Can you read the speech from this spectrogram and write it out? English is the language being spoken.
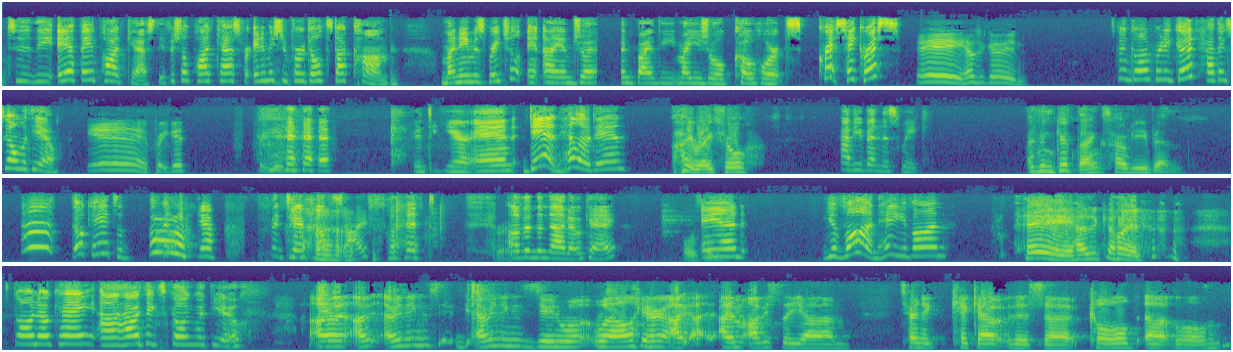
welcome to the AFA podcast, the official podcast for animationforadults.com. My name is Rachel, and I am joined by the my usual cohorts, Chris. Hey, Chris. Hey, how's it going? It's been going pretty good. How things going with you? Yeah, pretty good. Pretty good. good to hear. And Dan. Hello, Dan. Hi, Rachel. How have you been this week? I've been good, thanks. How have you been? Ah, okay, it's a bit, yeah, bit damp outside, but Great. other than that, okay. Awesome. And Yvonne. Hey, Yvonne. Hey, how's it going? It's going okay. Uh, how are things going with you? uh, I- everything's everything's doing well here. I, I I'm obviously um, trying to kick out this uh, cold uh, little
